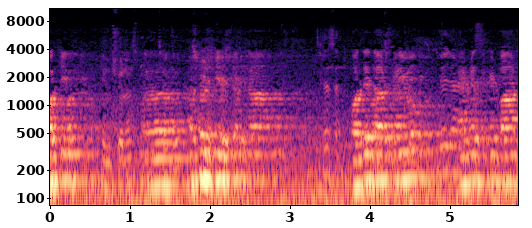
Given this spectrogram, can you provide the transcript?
વકીલ ઇન્સ્યોરન્સ એસોસિએશનના હોદ્દેદારશ્રીઓ એમએસપી બાર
